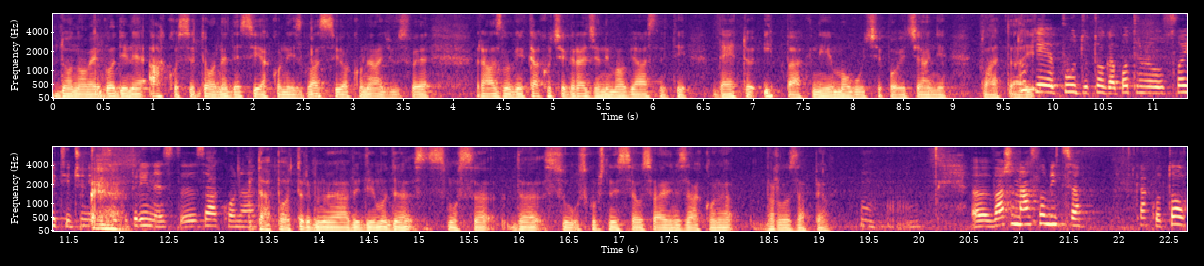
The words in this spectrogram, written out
do nove godine, ako se to ne desi, ako ne izglasaju, ako nađu svoje razloge kako će građanima objasniti da eto ipak nije moguće povećanje plata. Dok je put do toga potrebno usvojiti čini se oko 13 zakona? Da, potrebno je, a vidimo da, smo sa, da su u Skupštini sa usvajanjem zakona vrlo zapeli. E, vaša naslovnica, kako to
